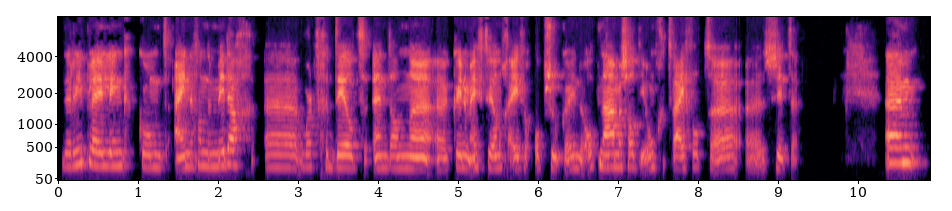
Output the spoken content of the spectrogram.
de replay-link komt einde van de middag, uh, wordt gedeeld. En dan uh, kun je hem eventueel nog even opzoeken. In de opname zal die ongetwijfeld zitten. Um,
